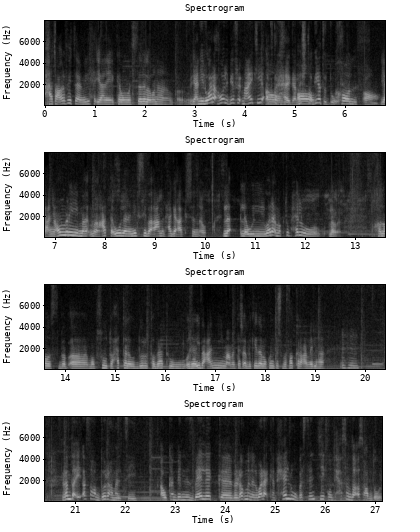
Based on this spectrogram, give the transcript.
هتعرفي تعمليه يعني كممثلة لو أنا يعني الورق هو اللي بيفرق معاكي أكتر آه، حاجة مش آه، طبيعة الدور. خالص. آه. يعني عمري ما ما قعدت أقول أنا نفسي بقى أعمل حاجة اكشن أو لا لو الورق مكتوب حلو لو خلاص ببقى مبسوطة حتى لو الدور طبيعته غريبة عني ما عملتهاش قبل كده ما كنتش بفكر أعملها. رندا إيه أصعب دور عملتيه؟ أو كان بالنسبة لك آه، بالرغم إن الورق كان حلو بس انت كنت حاسة إن ده أصعب دور؟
